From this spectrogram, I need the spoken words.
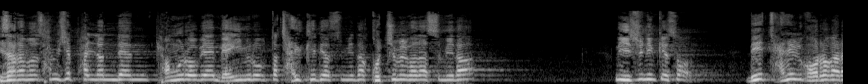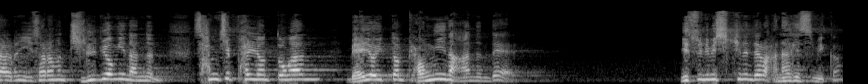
이 사람은 38년 된 병으로의 매임으로부터 자유케 되었습니다. 고침을 받았습니다. 근데 예수님께서 내 자리를 걸어가라 그러니 이 사람은 질병이 낫는 38년 동안 매여 있던 병이 나았는데 예수님이 시키는 대로 안 하겠습니까?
